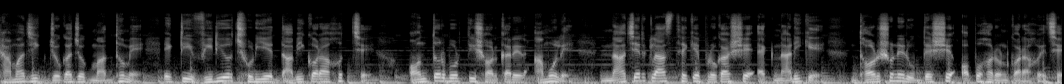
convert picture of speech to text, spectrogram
সামাজিক যোগাযোগ মাধ্যমে একটি ভিডিও ছড়িয়ে দাবি করা হচ্ছে, অন্তর্বর্তী সরকারের আমলে নাচের ক্লাস থেকে প্রকাশ্যে এক নারীকে ধর্ষণের উদ্দেশ্যে অপহরণ করা হয়েছে।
